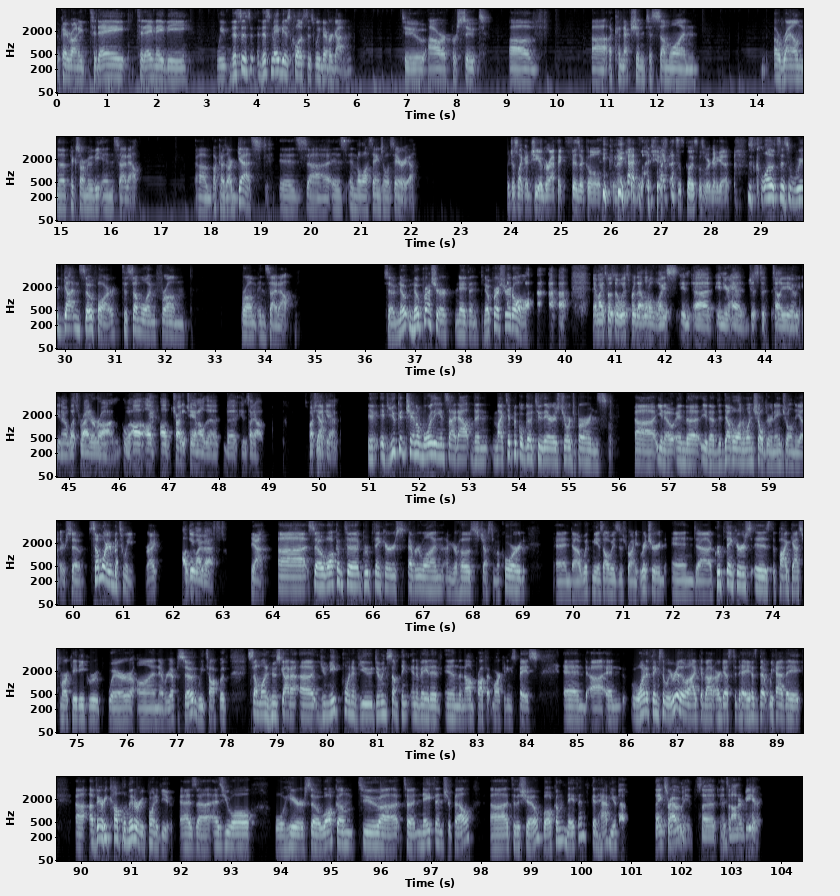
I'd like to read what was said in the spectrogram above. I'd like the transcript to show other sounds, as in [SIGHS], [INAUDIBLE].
Okay, Ronnie. Today, today may be we. This is this may be as close as we've ever gotten to our pursuit of uh, a connection to someone around the Pixar movie Inside Out, um, because our guest is uh, is in the Los Angeles area. Which is like a geographic, physical [LAUGHS] connection. Yes, [LAUGHS] Like, that's as close as we're gonna get. as close as we've gotten so far to someone from from Inside Out. So no no pressure, Nathan. No pressure at all. [LAUGHS] Am I supposed to whisper that little voice in uh, in your head just to tell you, you know, what's right or wrong? Well, I'll I'll, I'll try to channel the the inside out as much as I can. If if you could channel more the Inside Out, then my typical go-to there is George Burns. Uh, you know, in the you know the devil on one shoulder and angel on the other. So somewhere in between, right? I'll do my best. Yeah. Uh, so welcome to Group Thinkers, everyone. I'm your host, Justin McCord. And uh, with me, as always, is Ronnie Richard. And uh, Group Thinkers is the podcast from RKD Group, where on every episode we talk with someone who's got a, a unique point of view, doing something innovative in the nonprofit marketing space. And uh, and one of the things that we really like about our guest today is that we have a uh, a very complementary point of view, as uh, as you all will hear. So welcome to uh, to Nathan Chappell uh, to the show. Welcome, Nathan. Good to have you. Thanks for having me. It's a, it's an honor to be here.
